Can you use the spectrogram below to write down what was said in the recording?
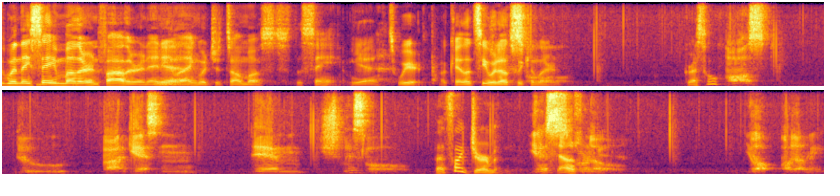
when they say mother and father in any Yeah. language, it's almost the same. Yeah. It's weird. Okay, let's see what else we can learn. Gressel? Hast du vergessen den Schlüssel? That's like German. Yes sounds or like no? it. Ja oder nein?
